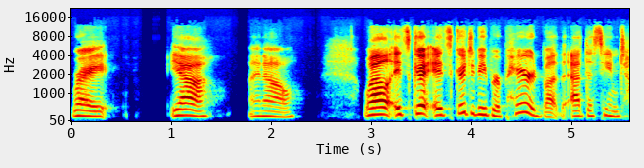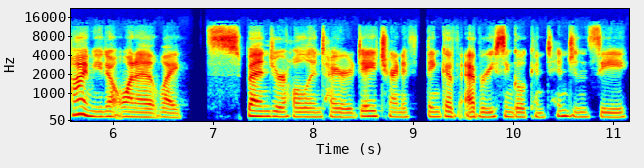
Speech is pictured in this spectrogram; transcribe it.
Right. Yeah, I know. Well, it's good it's good to be prepared, but at the same time, you don't want to like spend your whole entire day trying to think of every single contingency.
